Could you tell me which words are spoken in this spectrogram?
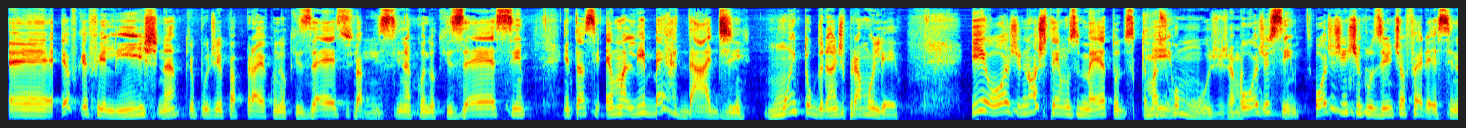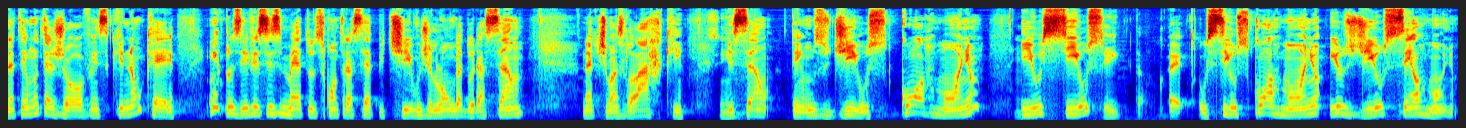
É, eu fiquei feliz, né? Porque eu podia ir para praia quando eu quisesse, para piscina sim. quando eu quisesse. Então, assim, é uma liberdade muito grande para a mulher. E hoje nós temos métodos que. É mais comum hoje, já é mais Hoje comum. sim. Hoje a gente, inclusive, a gente oferece, né? Tem muitas jovens que não querem. Inclusive, esses métodos contraceptivos de longa duração, né? Que chamam LARC, sim. que são. Tem os DIUs com hormônio hum. e os CIOs. Eita. É, os CIOs com hormônio e os DIUs sem hormônio.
